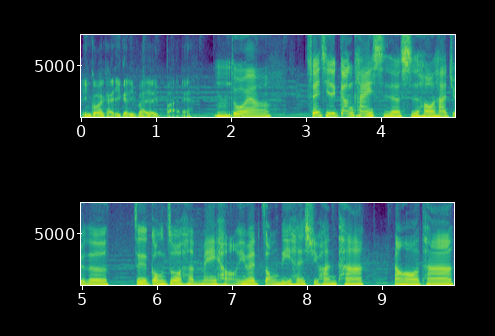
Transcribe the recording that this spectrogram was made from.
英国人可能一个礼拜就一百。嗯，对啊。所以其实刚开始的时候，他觉得这个工作很美好，因为总理很喜欢他，然后他。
